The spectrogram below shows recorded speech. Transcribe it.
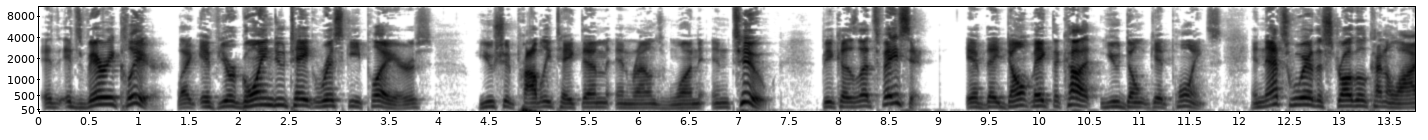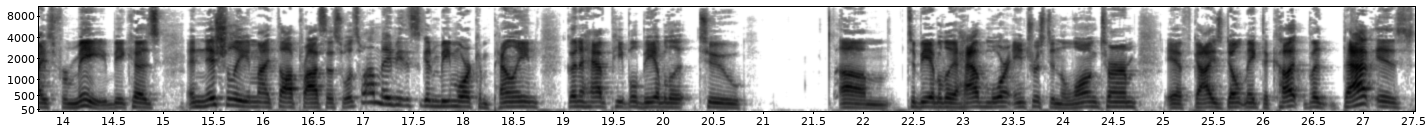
it, it's very clear. Like if you're going to take risky players, you should probably take them in rounds one and two. Because let's face it, if they don't make the cut, you don't get points. And that's where the struggle kind of lies for me because initially my thought process was, well, maybe this is going to be more compelling, going to have people be able to, to um, to be able to have more interest in the long term if guys don't make the cut. But that is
